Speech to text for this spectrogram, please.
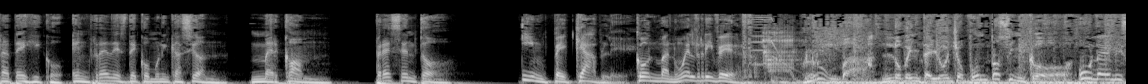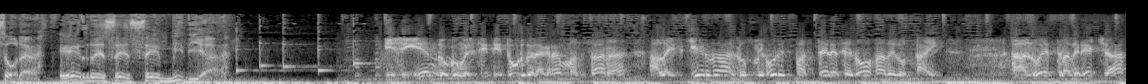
Estratégico en redes de comunicación. Mercom presentó Impecable con Manuel Rivera. Rumba 98.5, una emisora RCC Media. Y siguiendo con el City Tour de la Gran Manzana, a la izquierda los mejores pasteles en hoja de los Times. A nuestra derecha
